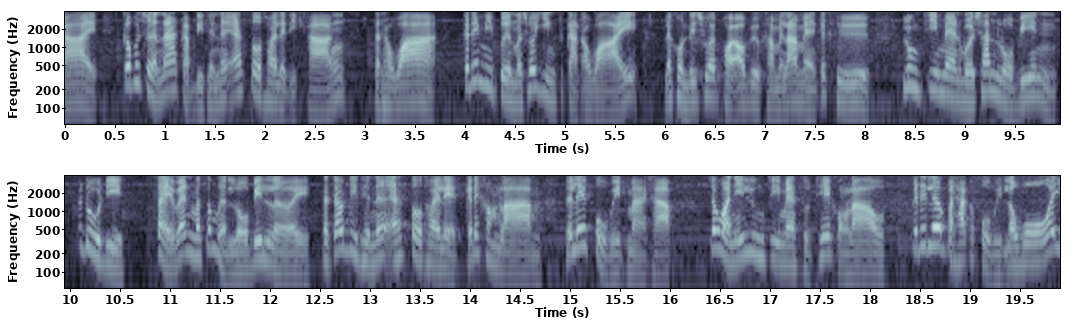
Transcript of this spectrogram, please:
ได้ ก็เผชิญหน้ากับ Detainer Astro Toilet อีกครั้ง แต่ทว่าก็ได้มีปืนมาช่วยยิงสกัดเอาไว้ และคนที่ช่วย Point of View Camera Man ก็คือ ลุง G-Man เวอร์ชันโรบิน ก็ดูดี ใส่แว่นมาเสมือนโรบินเลย แต่เจ้า Detainer Astro Toilet ก็ได้คำราม และเรียกปู่วิทมาครับ จังหวะนี้ลุงจีแมนสุดเท่ของเรา ก็ได้เริ่มปะทะกับปู่วิทย์แล้วโว้ย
